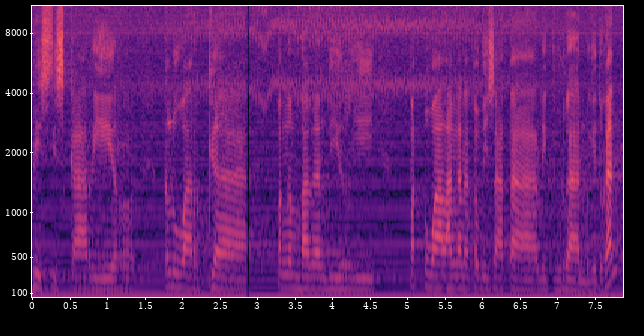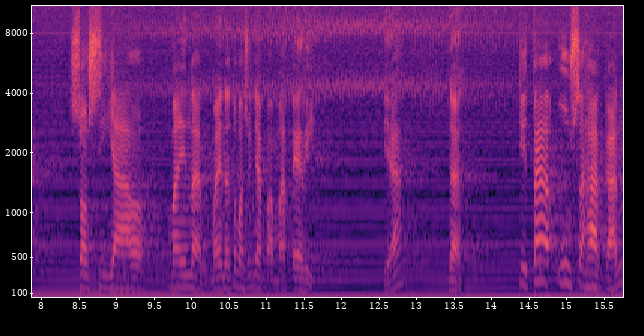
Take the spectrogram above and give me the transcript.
bisnis karir, keluarga, pengembangan diri, petualangan atau wisata, liburan begitu kan? Sosial, mainan. Mainan itu maksudnya apa? Materi. Ya. Nah, kita usahakan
